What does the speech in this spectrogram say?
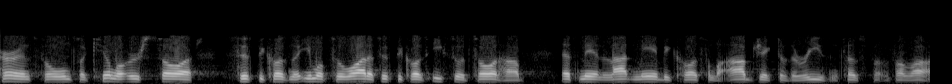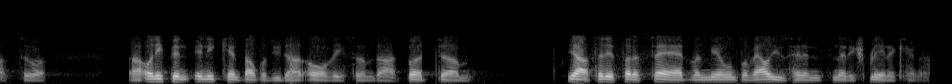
Parents, für unsere Kinder, ich so, es ist because nur immer so war, es ist because ich so erzählt habe, es mir ein lot mehr because von the object of the reason, das für was, so, uh, und ich bin, und ich do that, always, some that, but, um, ja, så det är sort of sad, wenn wir unsere values hätten nicht explainen können.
